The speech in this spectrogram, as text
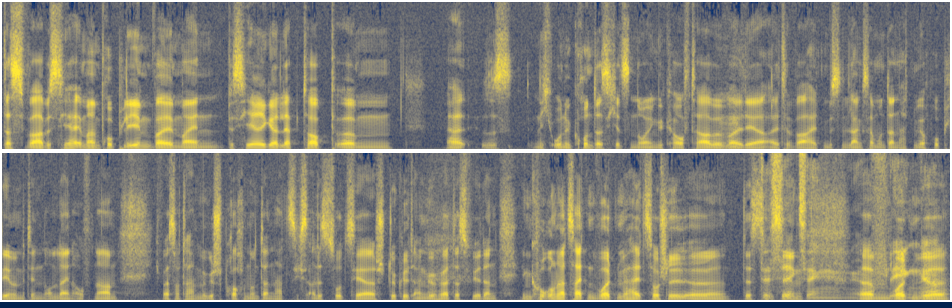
Das war bisher immer ein Problem, weil mein bisheriger Laptop, ähm, ja, es ist nicht ohne Grund, dass ich jetzt einen neuen gekauft habe, Mhm. weil der alte war halt ein bisschen langsam und dann hatten wir auch Probleme mit den Online-Aufnahmen. Ich weiß noch, da haben wir gesprochen und dann hat sich alles so zerstückelt angehört, dass wir dann in Corona-Zeiten wollten wir halt Social äh, Distancing Distancing, äh, ähm, pflegen, wollten wir ja.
